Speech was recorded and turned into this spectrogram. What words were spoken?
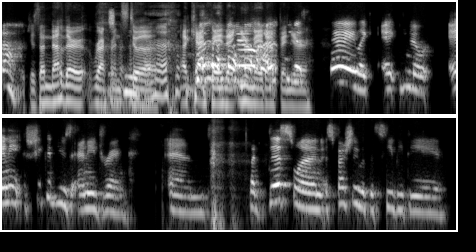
Ah. which is another reference to a, a cafe that you Well, made I up in your. Say like eh, you know any she could use any drink, and but this one especially with the CBD.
